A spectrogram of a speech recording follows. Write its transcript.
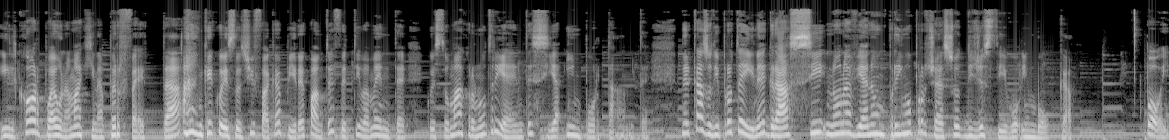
il corpo è una macchina perfetta, anche questo ci fa capire quanto effettivamente questo macronutriente sia importante. Nel caso di proteine e grassi non avviene un primo processo digestivo in bocca. Poi,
